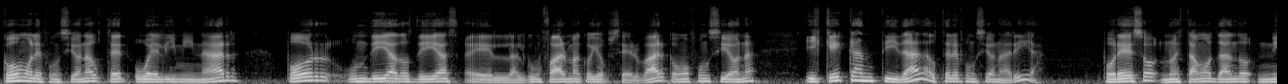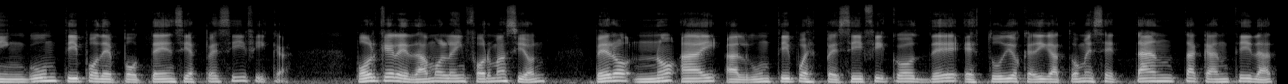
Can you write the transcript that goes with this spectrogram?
cómo le funciona a usted o eliminar por un día, dos días algún fármaco y observar cómo funciona y qué cantidad a usted le funcionaría. Por eso no estamos dando ningún tipo de potencia específica, porque le damos la información, pero no hay algún tipo específico de estudios que diga tómese tanta cantidad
